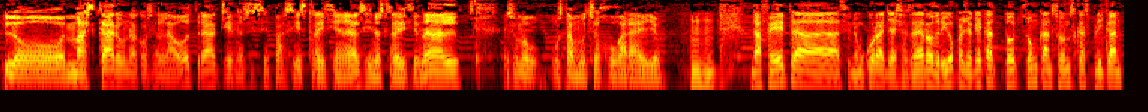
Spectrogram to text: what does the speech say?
lo enmascaro una cosa en la otra, que no se sepa si es tradicional, si no es tradicional. Eso me gusta mucho jugar a ello. Uh -huh. De fet, eh, si no em corregeixes, eh, Rodrigo, però jo crec que tots són cançons que expliquen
